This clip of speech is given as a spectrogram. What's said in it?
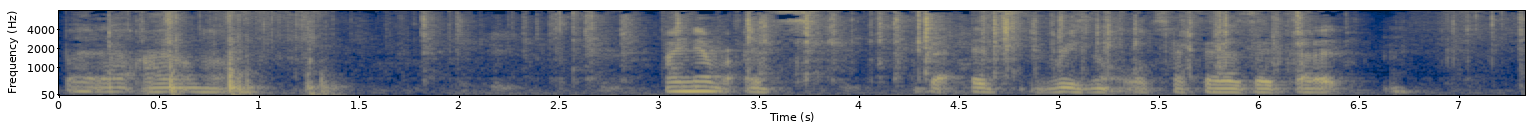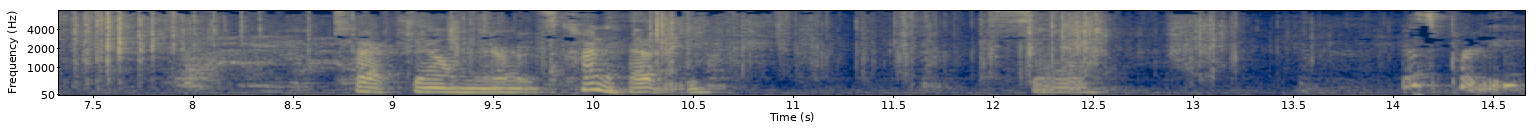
but uh, I don't know. I never, it's, it's the reason it looks like that is I've got it tacked down there. It's kind of heavy. So, it's pretty.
